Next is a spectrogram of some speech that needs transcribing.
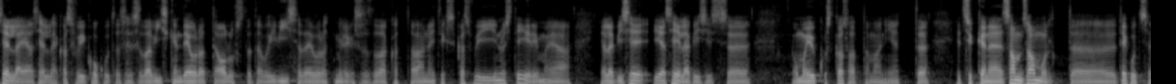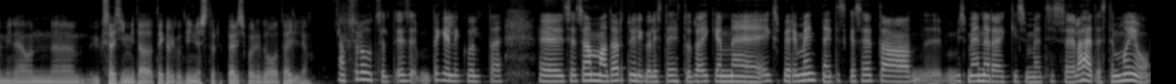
selle ja selle, kas või koguda see sada viiskümmend eurot ja alustada või viissada eurot, millega sa saad hakata näiteks kas või investeerima ja ja läbi see, ja seeläbi siis äh, oma jõukust kasvatama, nii et et niisugune samm-sammult äh, tegutsemine on äh, üks asi, mida tegelikult investorid päris palju toovad välja. absoluutselt, ja see tegelikult seesama Tartu Ülikoolis tehtud väikene eksperiment näitas ka seda, mis me enne rääkisime, et siis see lähedaste mõju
